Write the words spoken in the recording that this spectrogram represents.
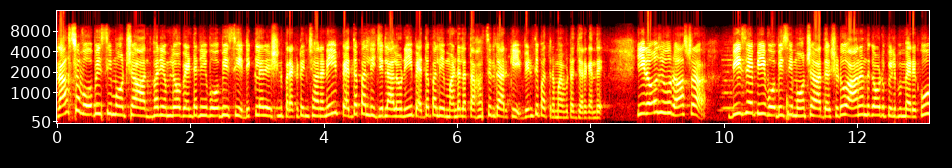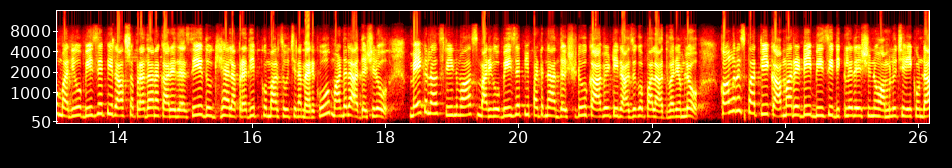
రాష్ట్ర ఓబీసీ మోర్చా ఆధ్వర్యంలో వెంటనే ఓబీసీ డిక్లరేషన్ ప్రకటించాలని పెద్దపల్లి జిల్లాలోని పెద్దపల్లి మండల తహసీల్దార్కి వినతిపత్రం ఇవ్వడం జరిగింది. ఈ రోజు రాష్ట్ర బీజేపీ ఓబీసీ మోర్చా అధ్యక్షుడు ఆనంద్ గౌడ్ పిలుపు మేరకు మరియు బీజేపీ రాష్ట్ర ప్రధాన కార్యదర్శి దుగ్యాల ప్రదీప్ కుమార్ సూచన మేరకు మండల అధ్యక్షుడు మేకల శ్రీనివాస్ మరియు బీజేపీ పట్టణ అధ్యక్షుడు కావేటి రాజగోపాల్ ఆధ్వర్యంలో కాంగ్రెస్ పార్టీ కామారెడ్డి బీసీ డిక్లరేషన్ను అమలు చేయకుండా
